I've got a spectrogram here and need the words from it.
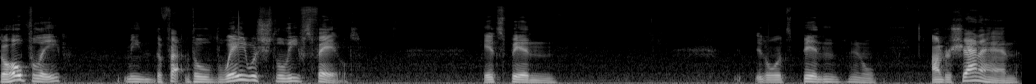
So hopefully, I mean the fa- the way which the Leafs failed, it's been you know it's been you know under Shanahan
